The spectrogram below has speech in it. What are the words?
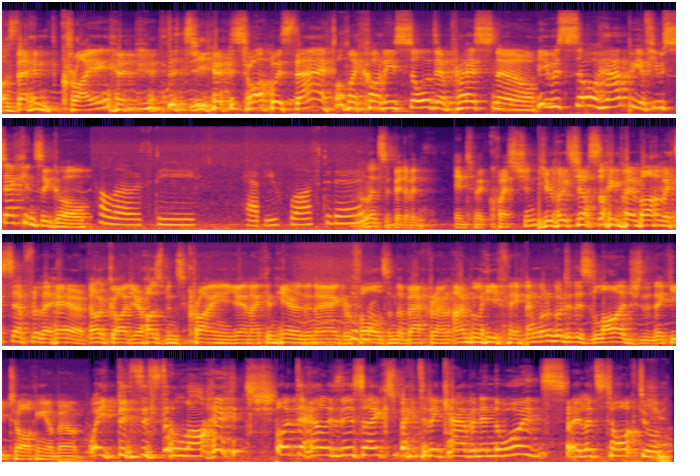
Oh, is that him crying? the tears? What was that? Oh my god, he's so depressed now. He was so happy a few seconds ago. Hello, Steve. Have you flossed today? Well, that's a bit of an intimate question. You look just like my mom except for the hair. Oh god, your husband's crying again. I can hear the Niagara Falls in the background. I'm leaving. I'm gonna go to this lodge that they keep talking about. Wait, this is the lodge? What the hell is this? I expected a cabin in the woods. Right, let's talk to him.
